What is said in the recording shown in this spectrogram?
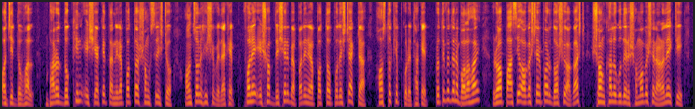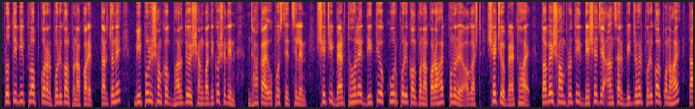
অজিত দোভাল। ভারত দক্ষিণ এশিয়াকে তার নিরাপত্তা সংশ্লিষ্ট অঞ্চল হিসেবে দেখে। ফলে এসব দেশের ব্যাপারে নিরাপত্তা উপদেষ্টা একটা হস্তক্ষেপ করে থাকে। প্রতিবেদনে বলা হয়, র পাঁচই অগস্টের পর দশই আগস্ট সংখ্যালঘুদের সমাবেশের আড়ালে একটি প্রতিবিপ্লব করার পরিকল্পনা করে। তার জন্য বিপুল সংখ্যক ভারতীয় সাংবাদিকও সেদিন ঢাকায় উপস্থিত ছিলেন। সেটি ব্যর্থ হলে দ্বিতীয় কুর পরিকল্পনা করা হয় পনেরোই অগস্ট সেটিও ব্যর্থ হয়। তবে সম্প্রতি দেশে যে আনসার বিদ্রোহের পরিকল্পনা হয়, তা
